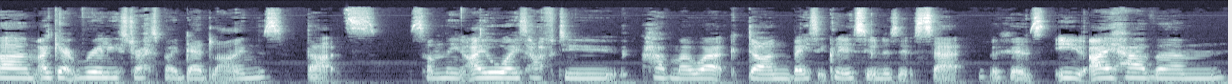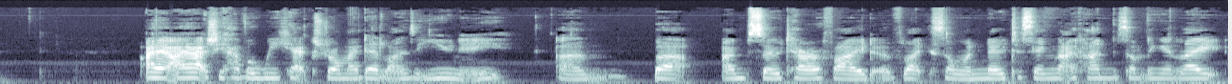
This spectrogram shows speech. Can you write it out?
um, I get really stressed by deadlines. That's something I always have to have my work done basically as soon as it's set because I have um, I, I actually have a week extra on my deadlines at uni, um, but I'm so terrified of like someone noticing that I've handed something in late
